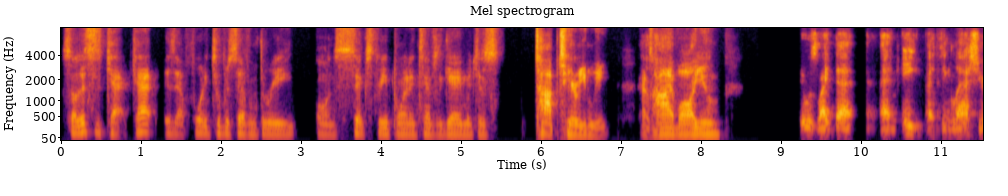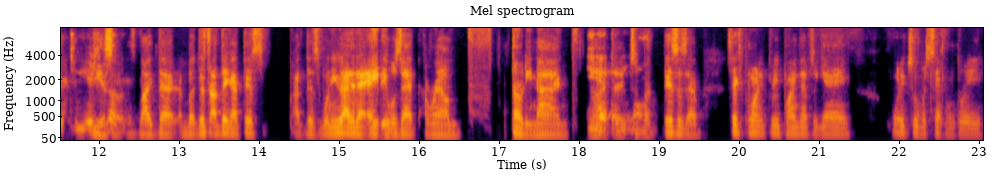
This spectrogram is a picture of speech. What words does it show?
so this is KAT. KAT is at 42% from three on six three point attempts a game, which is top tier elite. That's high volume it was like that at eight, I think last year, two years yeah, ago. So it's like that. But this, I think at this, at this, when you had it at eight, it was at around 39. Yeah, 39. But this is at six point three point attempts a game, 42% from three.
